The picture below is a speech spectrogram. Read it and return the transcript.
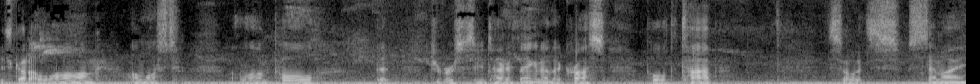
it's got a long, almost a long pole that traverses the entire thing, and another cross pole at the top. So it's semi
